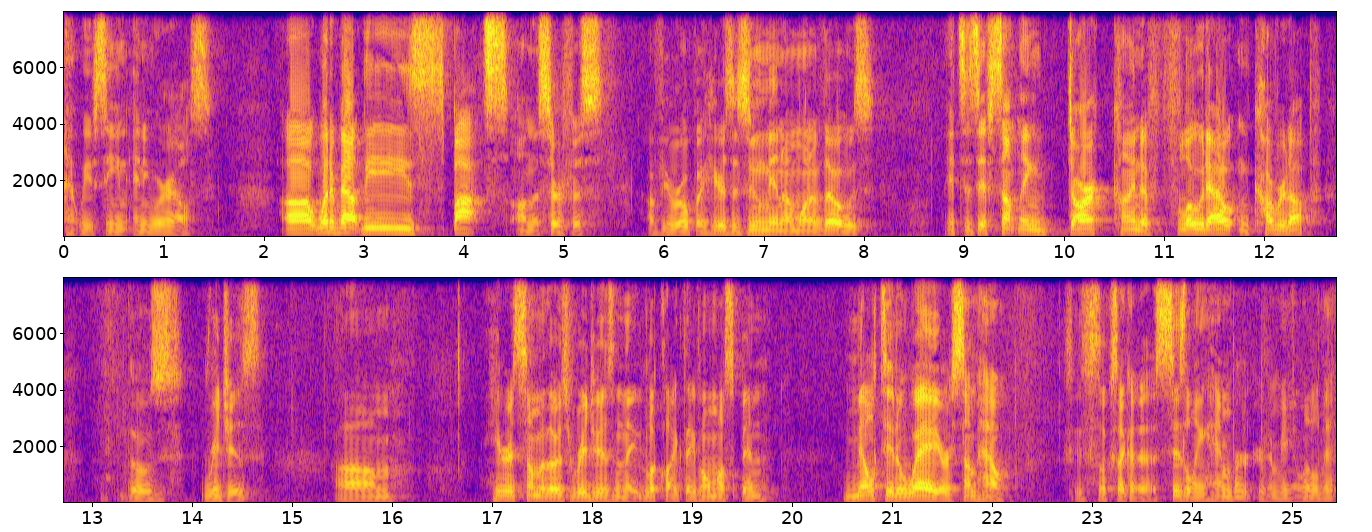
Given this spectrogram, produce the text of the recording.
that we've seen anywhere else. Uh, what about these spots on the surface of Europa? Here's a zoom in on one of those. It's as if something dark kind of flowed out and covered up those ridges. Um, here are some of those ridges, and they look like they've almost been melted away, or somehow, this looks like a, a sizzling hamburger to me a little bit.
